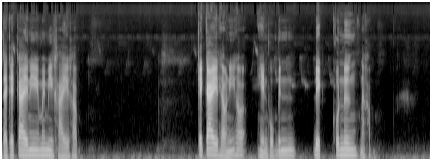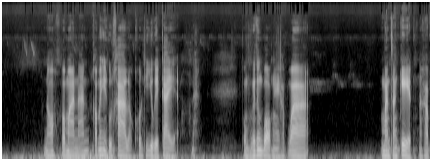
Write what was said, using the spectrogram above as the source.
แต่ใกล้ๆนี่ไม่มีใครครับ ใกล้ๆแถวนี้เขาเห็นผมเป็นเด็กคนนึงนะครับเนาะประมาณนั้นเขาไม่เห็นคุณค่าหรอกคนที่อยู่ใกล้ๆอะนะผมก็ต้องบอกไงครับว่า มันสังเกตนะครับ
